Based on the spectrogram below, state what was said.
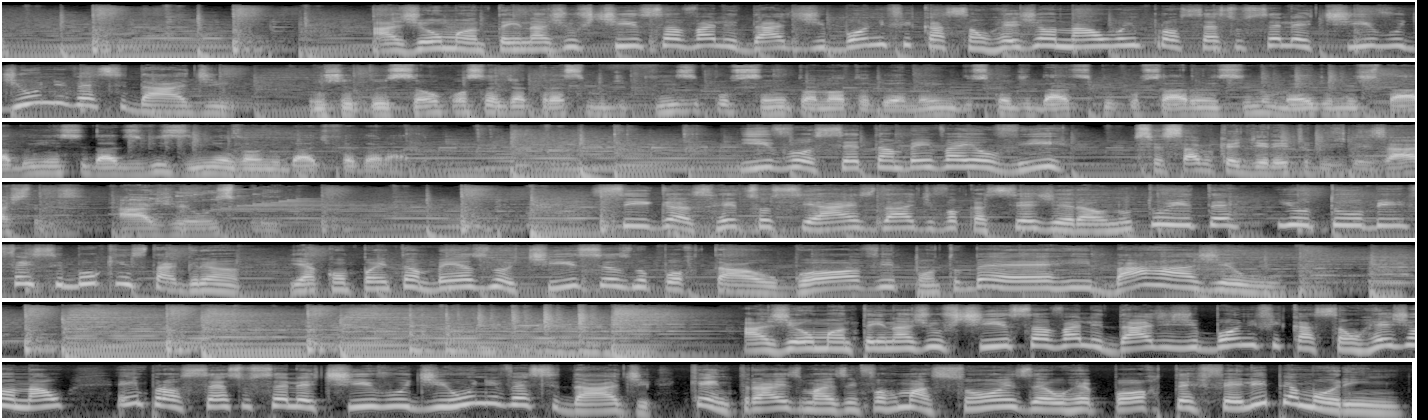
A AGU mantém na Justiça validade de bonificação regional em processo seletivo de universidade. A instituição concede acréscimo de 15% à nota do Enem dos candidatos que cursaram ensino médio no estado e em cidades vizinhas à unidade federada. E você também vai ouvir. Você sabe o que é direito dos desastres? A AGU explica. Siga as redes sociais da Advocacia Geral no Twitter, YouTube, Facebook e Instagram. E acompanhe também as notícias no portal gov.br/agu. A AGU mantém na Justiça a validade de bonificação regional em processo seletivo de universidade. Quem traz mais informações é o repórter Felipe Amorim.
